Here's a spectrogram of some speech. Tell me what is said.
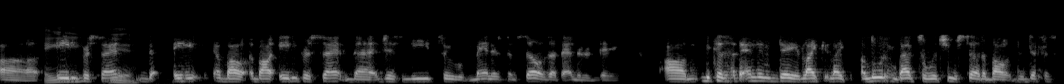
Uh, 80? eighty percent, eight about about eighty percent that just need to manage themselves at the end of the day um, because at the end of the day, like like alluding back to what you said about the difference,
